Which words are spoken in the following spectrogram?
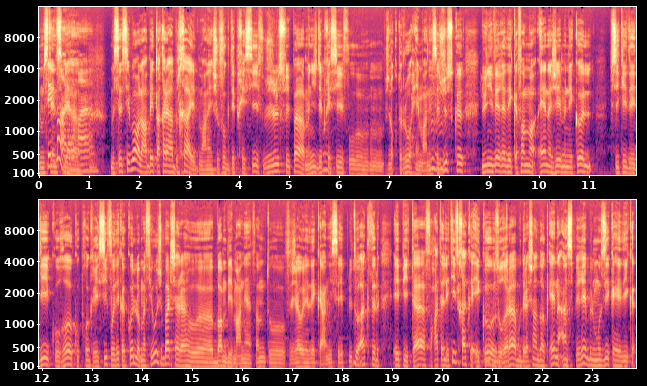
مستانس بها. مستانس bon العباد تقراها بالخايب معناها يشوفوك dépressif je suis pas مانيش dépressif وباش نقتل روحي معناها. c'est juste que l'univers هذاك فما أنا جاي من école psychédélique و rock و progressif وهذاك كله ما فيهوش برشا راهو بامبي معناها فهمتوا في الجو هذاك يعني c'est plutôt أكثر Epitaph وحتى les titres هكا Echoes وغراب ودراشان donc أنا inspiré بالموزيكا هذيك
